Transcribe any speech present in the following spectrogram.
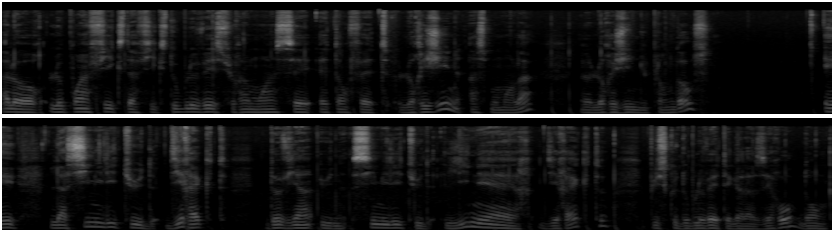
alors le point fixe d'affixe W sur 1 moins C est en fait l'origine à ce moment-là, euh, l'origine du plan de Gauss. Et la similitude directe devient une similitude linéaire directe, puisque W est égal à 0. Donc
